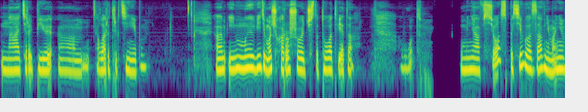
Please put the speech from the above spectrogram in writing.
на терапию э, ларотректинипом. Э, и мы видим очень хорошую частоту ответа. Вот. У меня все. Спасибо за внимание.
